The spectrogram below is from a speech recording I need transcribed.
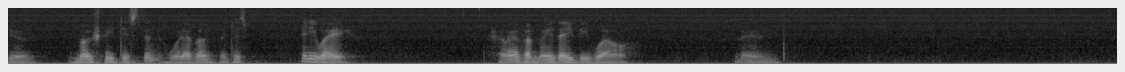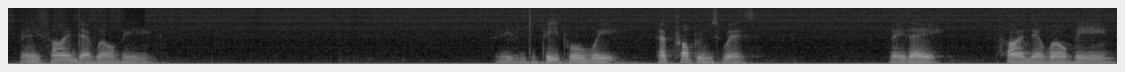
you know, emotionally distant, or whatever. But just anyway, however, may they be well, and may they find their well-being. And even to people we have problems with. May they find their well-being.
